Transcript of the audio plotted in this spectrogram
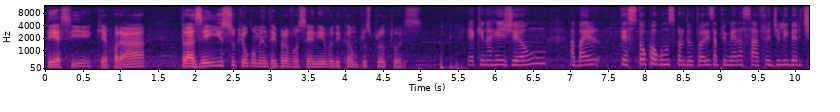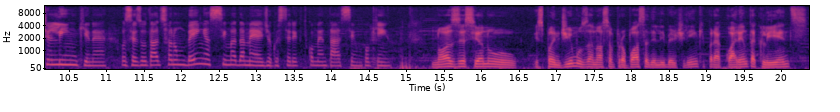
TSI, que é para trazer isso que eu comentei para você a nível de campo para os produtores. E aqui na região, a Bayer testou com alguns produtores a primeira safra de Liberty Link, né? Os resultados foram bem acima da média. Gostaria que tu comentasse um pouquinho. Nós esse ano expandimos a nossa proposta de Liberty Link para 40 clientes,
